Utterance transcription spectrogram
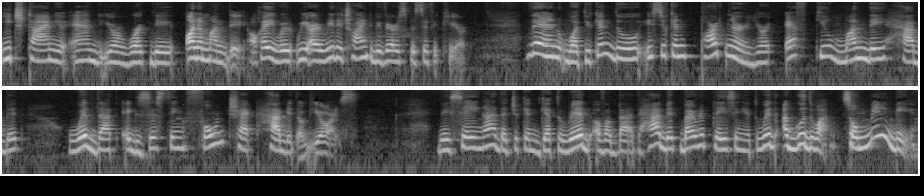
each time you end your workday on a Monday. Okay, we are really trying to be very specific here. Then, what you can do is you can partner your FQ Monday habit with that existing phone check habit of yours. They say nga that you can get rid of a bad habit by replacing it with a good one. So maybe,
